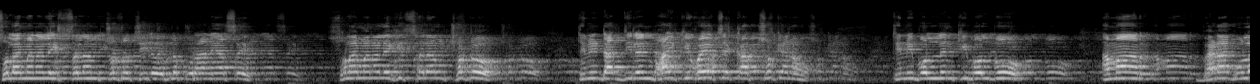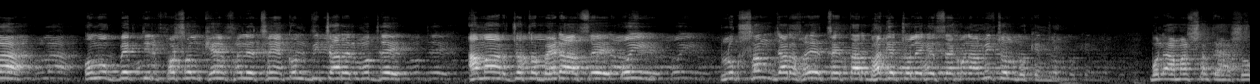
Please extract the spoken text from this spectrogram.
সুলাইমান আলী ইসলাম ছোট ছিল, এগুলো কোরআনে আছে। সুলাইমান আলী ইসলাম ছোট। তিনি ডাক দিলেন, ভাই, কি হয়েছে? কাঁদছো কেন? তিনি বললেন, কি বলব? আমার ভেড়াগুলা অমুক ব্যক্তির ফসল খেয়ে ফেলেছে। এখন বিচারের মধ্যে আমার যত ভেড়া আছে, ওই লোকসান যার হয়েছে, তার ভাগে চলে গেছে। এখন আমি চলবো কেন বলে, আমার সাথে আসো।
